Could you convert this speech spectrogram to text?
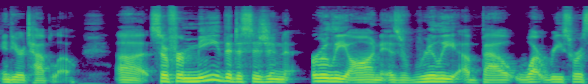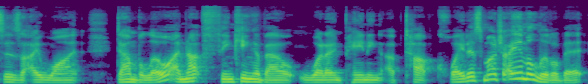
into your tableau. Uh, so for me, the decision early on is really about what resources I want down below. I'm not thinking about what I'm painting up top quite as much. I am a little bit.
